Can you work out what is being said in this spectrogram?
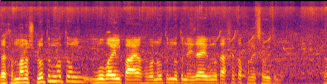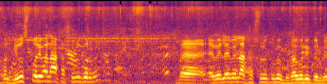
যখন মানুষ নতুন নতুন মোবাইল পায় অথবা নতুন নতুন এই জায়গাগুলোতে আসে, তখনই ছবি তোলে। তখন হিউজ পরিমাণে আসা শুরু করবে, বা অ্যাভেলেবেল আসা শুরু করবে, ঘোরাঘুরি করবে,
